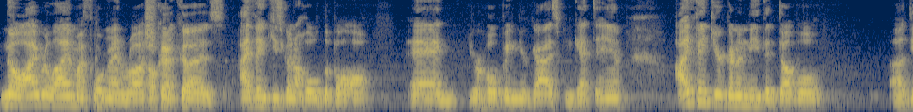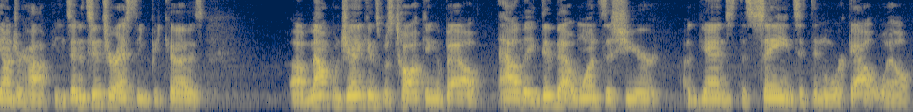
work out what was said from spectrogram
No, I rely on my four man rush Okay. because I think he's going to hold the ball, and you're hoping your guys can get to him. I think you're going to need to double uh, DeAndre Hopkins, and it's interesting because uh, Malcolm Jenkins was talking about how they did that once this year against the Saints. It didn't work out well,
